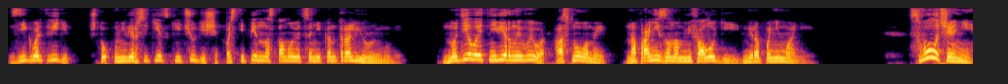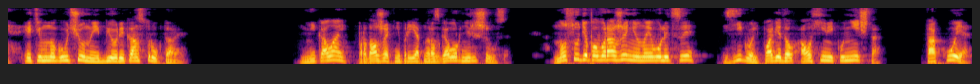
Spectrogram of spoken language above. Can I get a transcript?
Зигвальд видит, что университетские чудища постепенно становятся неконтролируемыми, но делает неверный вывод, основанный на пронизанном мифологией миропонимании. Сволочи они, эти многоученые биореконструкторы. Николай продолжать неприятный разговор не решился. Но, судя по выражению на его лице, Зигвальд поведал алхимику нечто такое,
